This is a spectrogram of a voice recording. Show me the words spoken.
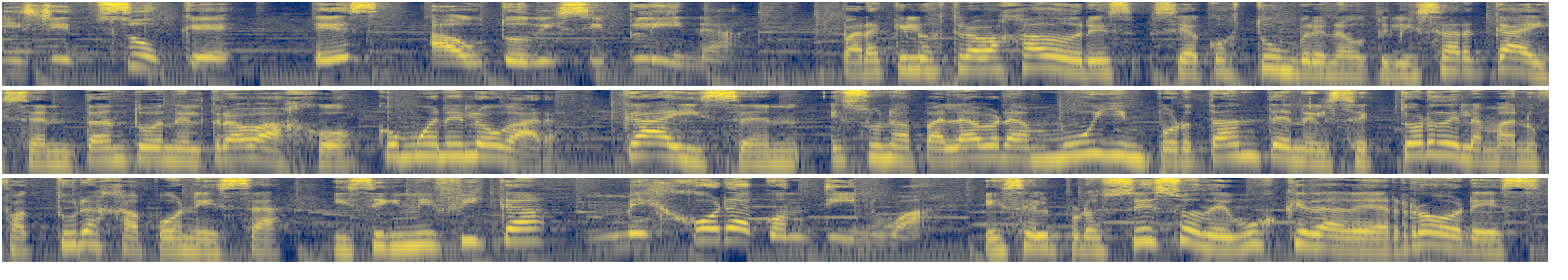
Y Shitsuke es autodisciplina, para que los trabajadores se acostumbren a utilizar Kaizen tanto en el trabajo como en el hogar. Kaizen es una palabra muy importante en el sector de la manufactura japonesa y significa mejora continua. Es el proceso de búsqueda de errores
